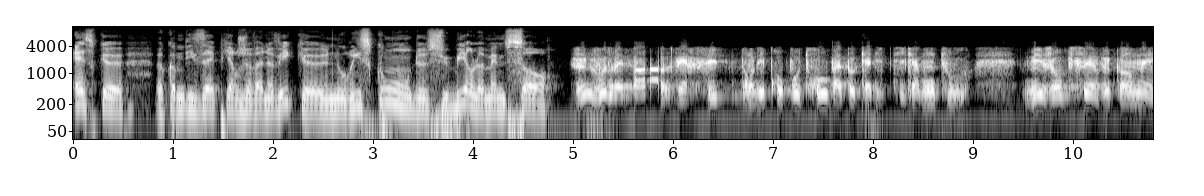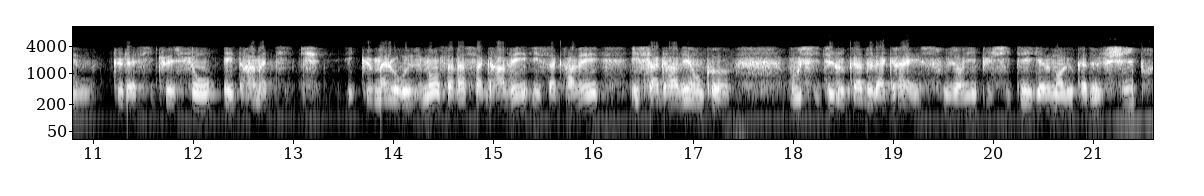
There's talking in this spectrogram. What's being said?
Est-ce que, euh, comme disait Pierre Jovanovic, euh, nous risquons de subir le même sort? Je ne voudrais pas verser dans des propos trop apocalyptiques à mon tour, mais j'observe quand même que la situation est dramatique et que malheureusement ça va s'aggraver et s'aggraver et s'aggraver encore. Vous citez le cas de la Grèce, vous auriez pu citer également le cas de Chypre,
